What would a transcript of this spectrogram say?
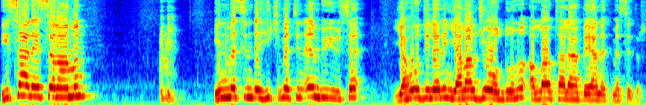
İsa Aleyhisselam'ın inmesinde hikmetin en büyüğü ise Yahudilerin yalalcı olduğunu Allahu Teala beyan etmesidir.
